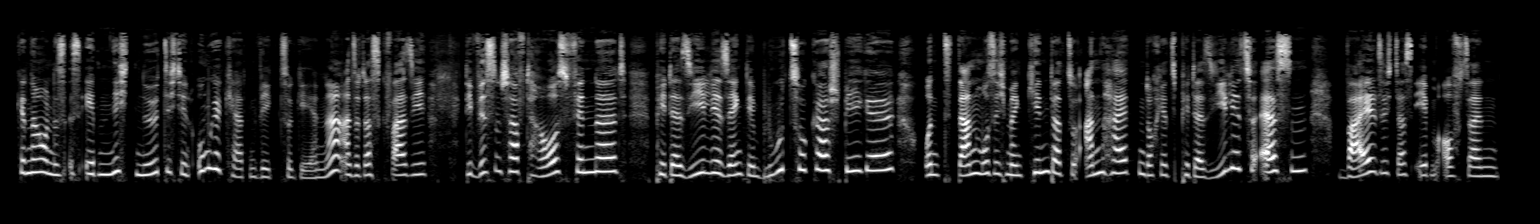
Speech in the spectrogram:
Genau, und es ist eben nicht nötig, den umgekehrten Weg zu gehen. Ne? Also, dass quasi die Wissenschaft herausfindet, Petersilie senkt den Blutzuckerspiegel und dann muss ich mein Kind dazu anhalten, doch jetzt Petersilie zu essen, weil sich das eben auf seinen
